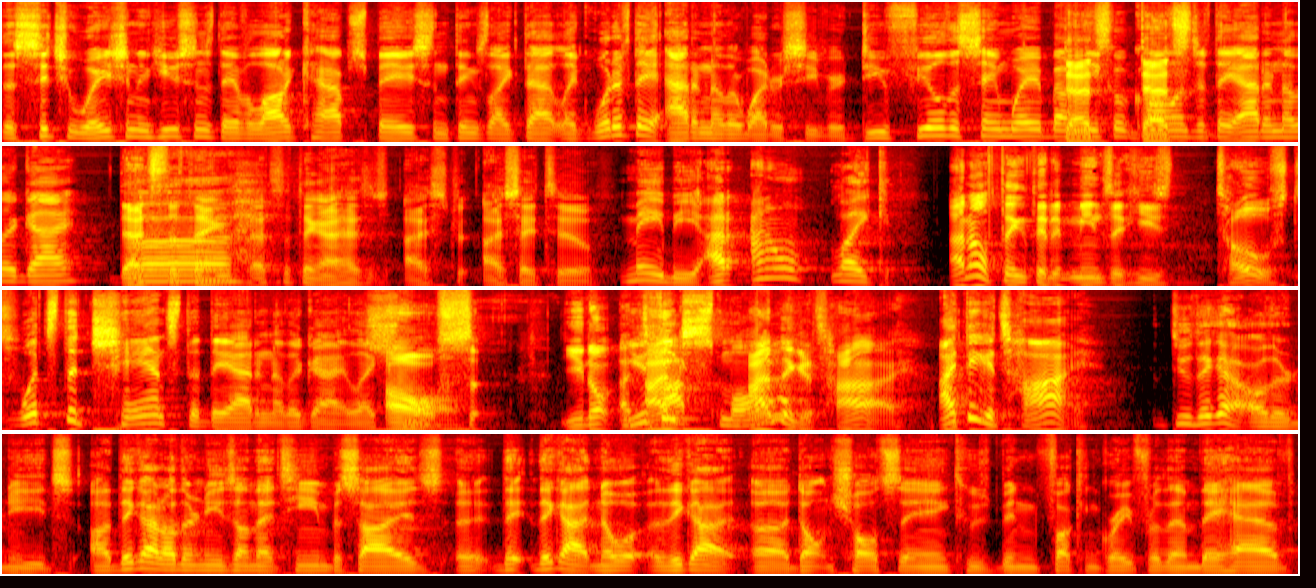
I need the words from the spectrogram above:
the situation in Houston is they have a lot of cap space and things like that. Like, what if they add another wide receiver? Do you feel the same way about That's- Nico that's- Collins if they add another guy? That's the Uh, thing. That's the thing I has, I, I say too. maybe I, I don't like. I don't think that it means that he's toast. What's the chance that they add another guy? Like, Oh, so, you don't. You I, think small? I think it's high. I think it's high. Dude, they got other needs. Uh, they got other needs on that team besides uh, they, they got no they got uh, Dalton Schultz, they think, who's been fucking great for them. They have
